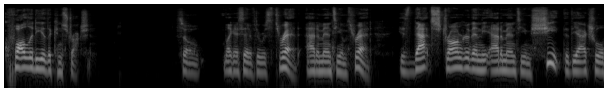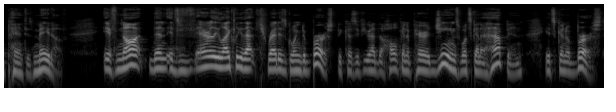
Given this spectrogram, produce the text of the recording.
quality of the construction. So, like I said, if there was thread, adamantium thread, is that stronger than the adamantium sheet that the actual pant is made of? If not, then it's very likely that thread is going to burst because if you had the Hulk in a pair of jeans, what's going to happen? It's going to burst.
